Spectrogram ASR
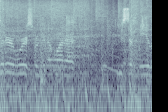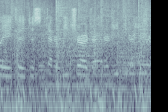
Better or worse, we're gonna wanna do some melee to just kind of recharge our energy meter here.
